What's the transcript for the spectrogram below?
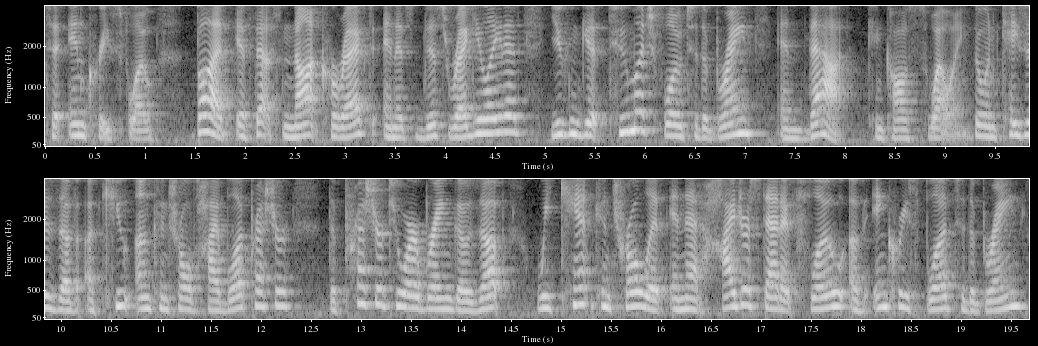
to increase flow. But if that's not correct and it's dysregulated, you can get too much flow to the brain, and that can cause swelling. So, in cases of acute uncontrolled high blood pressure, the pressure to our brain goes up we can't control it, and that hydrostatic flow of increased blood to the brain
